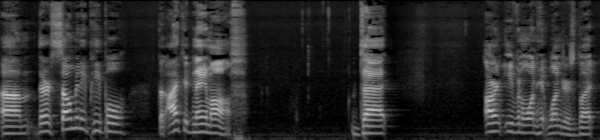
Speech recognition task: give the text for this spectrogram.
Um, there's so many people that I could name off that aren't even one hit wonders, but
